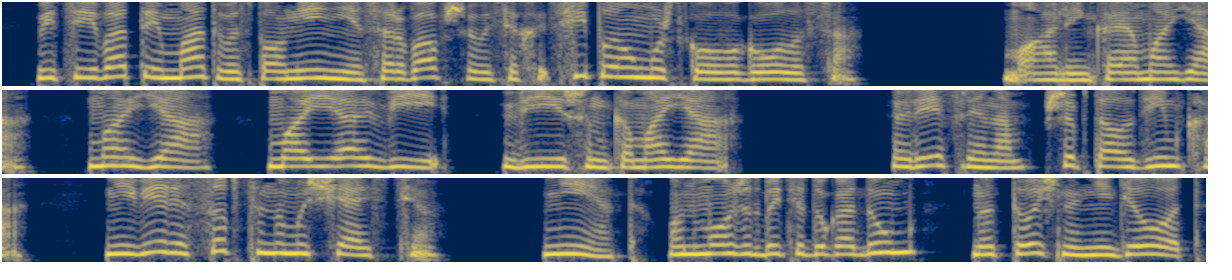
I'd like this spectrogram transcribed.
— витиеватый мат в исполнении сорвавшегося сиплого мужского голоса. «Маленькая моя, моя, моя Ви, вишенка моя!» Рефреном шептал Димка, не веря собственному счастью. Нет, он может быть и тугодум, но точно не идиот.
